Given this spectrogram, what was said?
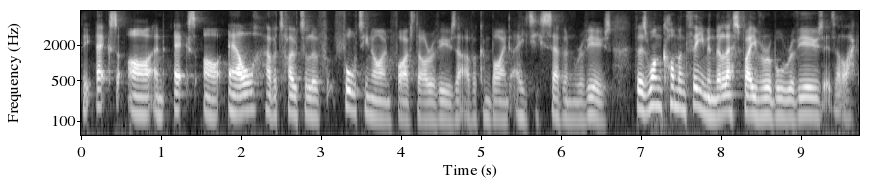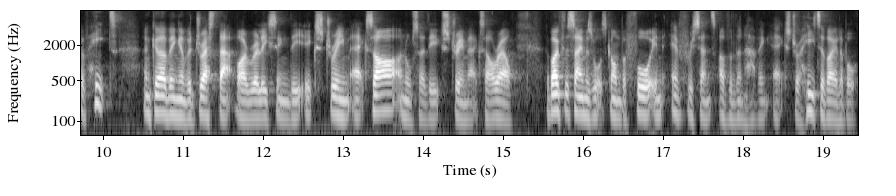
The XR and XRL have a total of 49 five-star reviews out of a combined 87 reviews. There's one common theme in the less favourable reviews, it's a lack of heat, and Gerbing have addressed that by releasing the Extreme XR and also the Extreme XRL. They're both the same as what's gone before in every sense other than having extra heat available.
